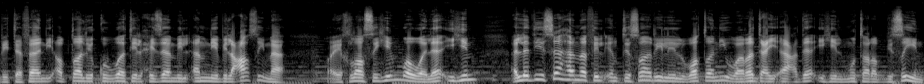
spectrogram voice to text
بتفاني أبطال قوات الحزام الأمن بالعاصمة وإخلاصهم وولائهم الذي ساهم في الانتصار للوطن وردع أعدائه المتربصين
